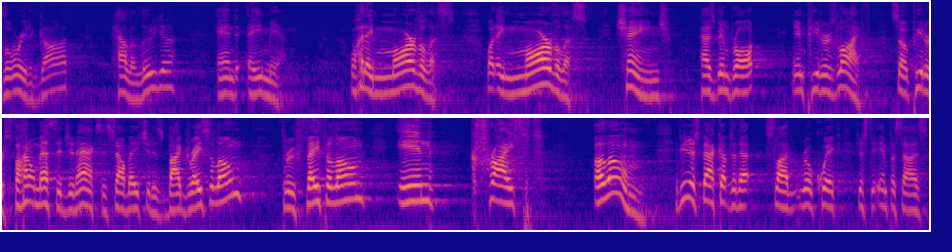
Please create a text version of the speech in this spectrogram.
Glory to God. Hallelujah and amen. What a marvelous, what a marvelous change has been brought in Peter's life. So, Peter's final message in Acts is salvation is by grace alone, through faith alone, in Christ alone. If you just back up to that slide real quick, just to emphasize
